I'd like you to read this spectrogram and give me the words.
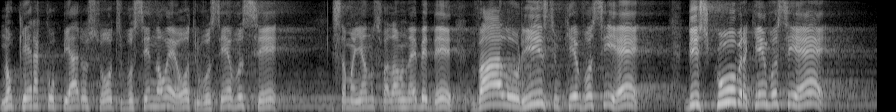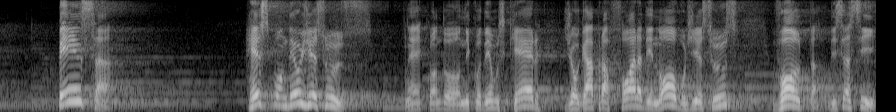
Não queira copiar os outros, você não é outro, você é você. Essa manhã nos falamos na EBD. Valorize o que você é. Descubra quem você é. Pensa. Respondeu Jesus, né? Quando Nicodemos quer jogar para fora de novo, Jesus volta, diz assim:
